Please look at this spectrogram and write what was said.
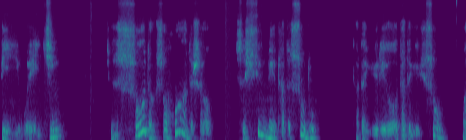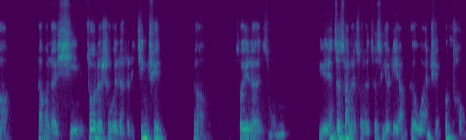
笔为精，就是说的说话的时候是训练他的速度，他的语流，他的语速，啊，那么呢，写作呢是为了他的精确，啊。”所以呢，从原则上来说呢，这是有两个完全不同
